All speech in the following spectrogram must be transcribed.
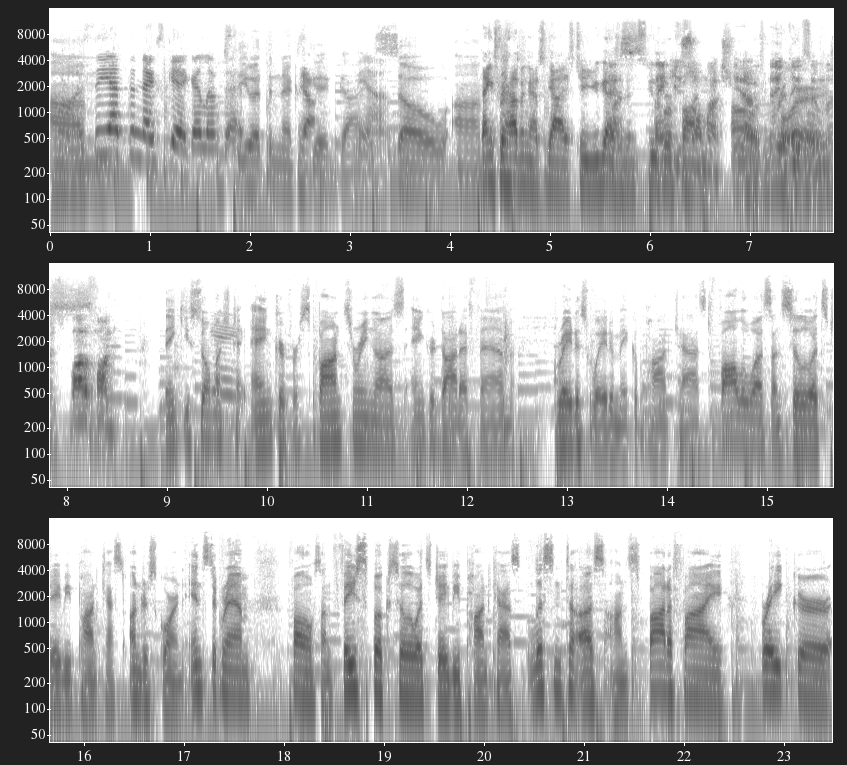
um, see you at the next gig. I love that. see you at the next Yeah. gig, guys. Yeah. So, um, Thanks for having us, guys. Too. You guys have been Yes, super thank you fun. so much. Oh, Yeah, thank you so much. A lot of fun. Thank you so much to Anchor for sponsoring us. Anchor.fm, greatest way to make a podcast. Follow us on Silhouettes JB Podcast underscore on Instagram. Follow us on Facebook, Silhouettes JB Podcast. Listen to us on Spotify, Breaker,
